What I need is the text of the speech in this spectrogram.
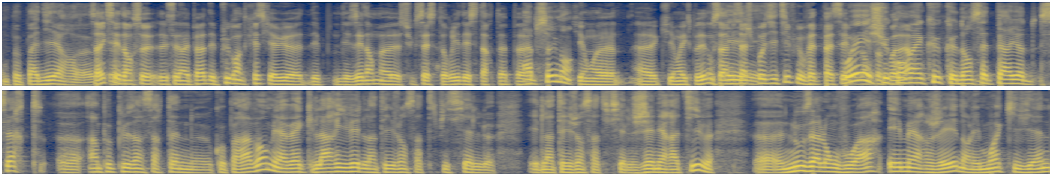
On ne peut pas dire. C'est vrai que, que c'est dans, ce, dans les périodes des plus grandes crises qu'il y a eu des, des, énormes success stories, des startups Absolument. Qui, ont, qui ont explosé. Donc c'est un Et, message positif que vous faites passer oui, je suis convaincu que dans cette période, certes un peu plus incertaine qu'auparavant, mais avec l'arrivée de l'intelligence artificielle et de l'intelligence artificielle générative, euh, nous allons voir émerger dans les mois qui viennent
